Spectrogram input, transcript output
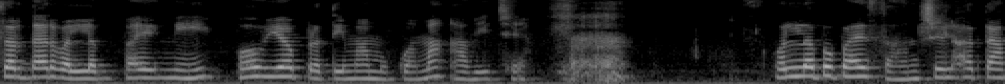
સરદાર વલ્લભભાઈની ભવ્ય પ્રતિમા મૂકવામાં આવી છે. વલ્લભભાઈ સહનશીલ હતા.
